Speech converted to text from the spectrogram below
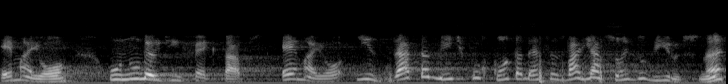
é maior, o número de infectados é maior, exatamente por conta dessas variações do vírus, né?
